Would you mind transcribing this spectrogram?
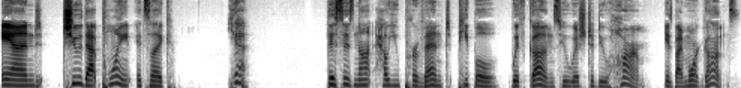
And to that point, it's like, yeah, this is not how you prevent people with guns who wish to do harm, is by more guns.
